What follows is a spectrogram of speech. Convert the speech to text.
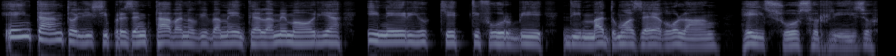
E intanto gli si presentavano vivamente alla memoria i neri occhietti furbi di Mademoiselle Roland e il suo sorriso.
